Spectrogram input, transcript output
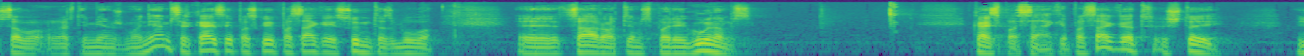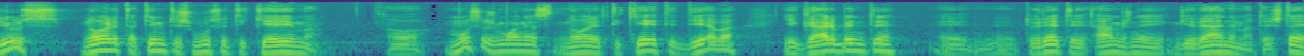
savo artimiems žmonėms ir ką jisai paskui pasakė, jis sumtas buvo e, caro tiems pareigūnams. Ką jis pasakė? Pasakė, kad štai jūs norite atimti iš mūsų tikėjimą, o mūsų žmonės nori tikėti Dievą, įgarbinti, turėti amžinai gyvenimą. Tai štai,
